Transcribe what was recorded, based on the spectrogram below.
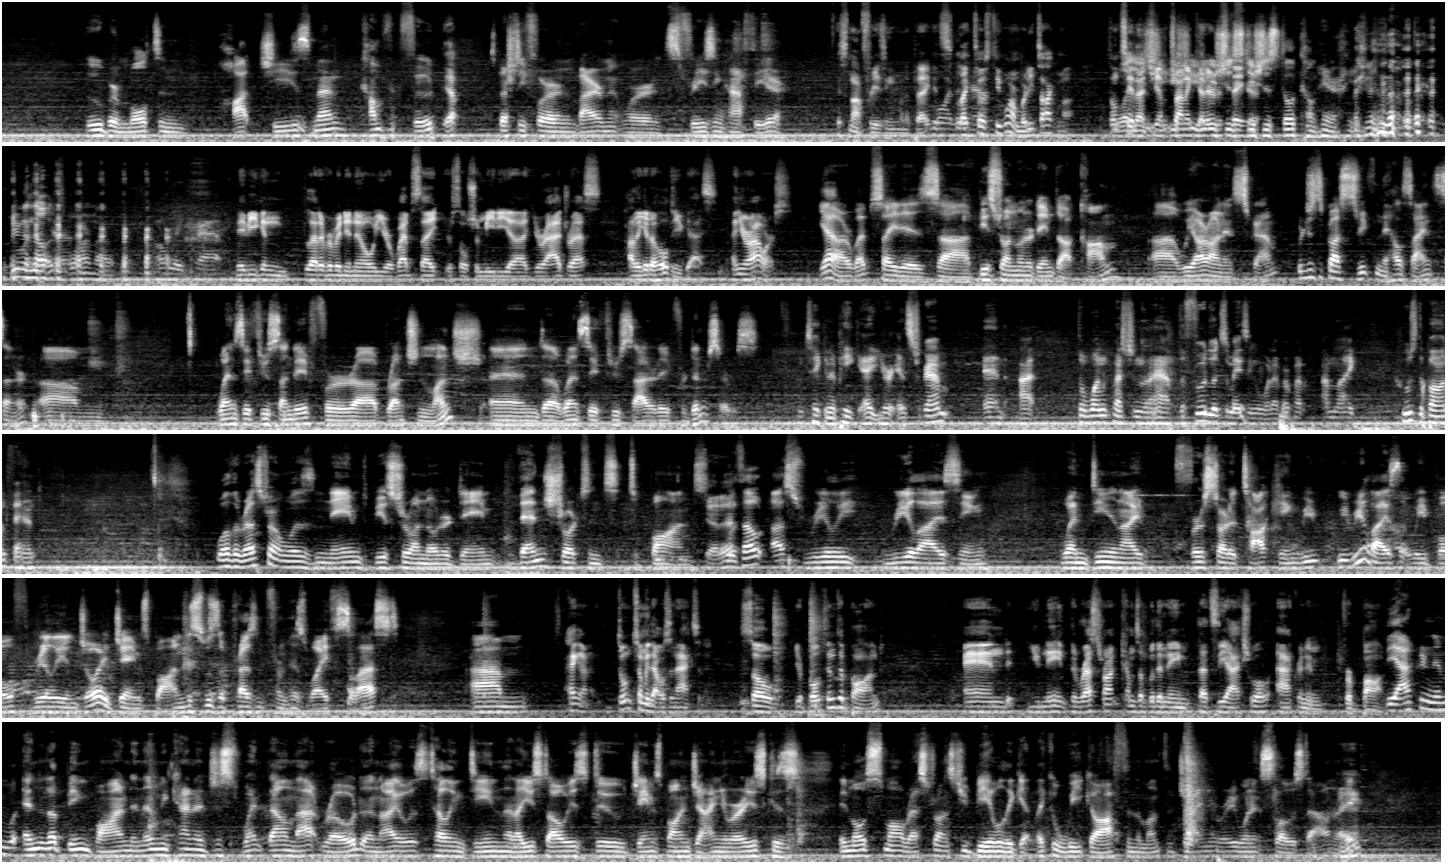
uber molten hot cheese, man, comfort food. Yep. Especially for an environment where it's freezing half the year. It's not freezing in Winnipeg. More It's than like half. toasty warm. What are you talking about? Don't Well, say that you. I'm should- trying to you get her to should, stay You here. should still come here, even though, even though it's warm out. Holy crap. Maybe you can let everybody know your website, your social media, your address, how they get a hold of you guys, and your hours. Yeah, our website is uh, bistronotredame.com. Uh, we are on Instagram. We're just across the street from the Health Science Center. Um, Wednesday through Sunday for uh, brunch and lunch, and uh, Wednesday through Saturday for dinner service. I'm taking a peek at your Instagram, and I, the one question that I have, the food looks amazing or whatever, but I'm like, who's the Bond fan? Well, the restaurant was named Bistro on Notre Dame, then shortened to Bond, Get it? without us really realizing when Dean and I first started talking, we, we realized that we both really enjoyed James Bond. This was a present from his wife, Celeste. Um, Hang on. Don't tell me that was an accident. So you're both into Bond, and you name the restaurant comes up with a name that's the actual acronym for Bond. the acronym ended up being Bond, and then we kind of just went down that road. And I was telling Dean that I used to always do James Bond Januaries because in most small restaurants, you'd be able to get like a week off in the month of January when it slows down, right?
